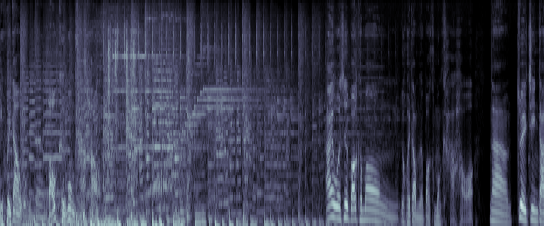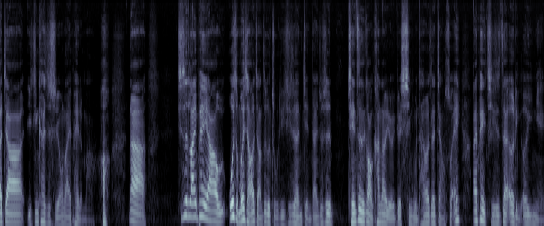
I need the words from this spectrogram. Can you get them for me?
迎回到我们的宝可梦卡好。嗨，我是宝可梦，又回到我们的宝可梦卡好哦。那最近大家已经开始使用 Line Pay 了吗？哈，那其实 Line Pay 啊，为什么会想要讲这个主题？其实很简单，就是前阵子刚好看到有一个新闻，他又在讲说，哎，Line Pay 其实在二零二一年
